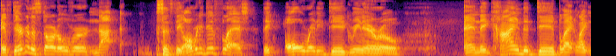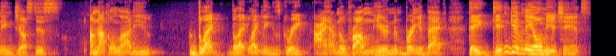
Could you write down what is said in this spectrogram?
If they're gonna start over, not since they already did Flash, they already did Green Arrow, and they kind of did Black Lightning justice. I'm not gonna lie to you. Black Black Lightning is great. I have no problem hearing them bring it back. They didn't give Naomi a chance.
